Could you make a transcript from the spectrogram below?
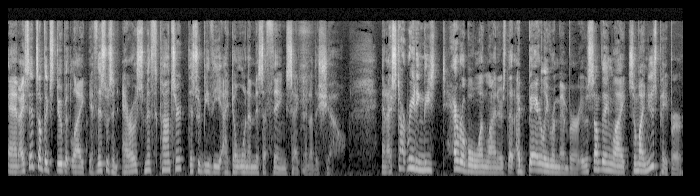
and I said something stupid like, if this was an Aerosmith concert, this would be the I don't want to miss a thing segment of the show. And I start reading these terrible one liners that I barely remember. It was something like So my newspaper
